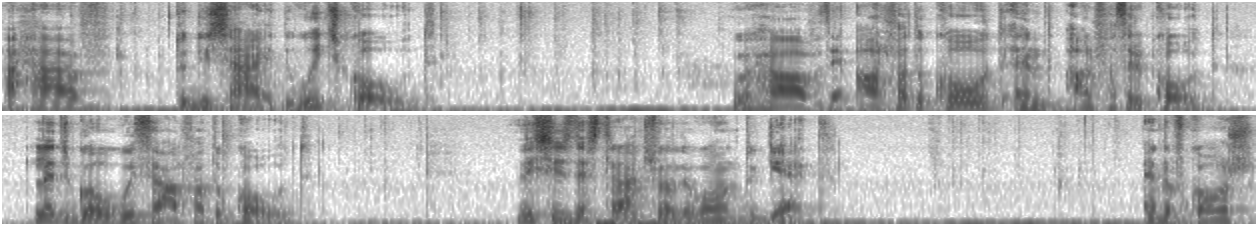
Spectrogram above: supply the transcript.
I have to decide which code. We have the alpha2 code and alpha3 code. Let's go with alpha2 code. This is the structure that we want to get. And of course,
